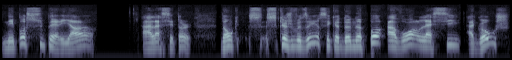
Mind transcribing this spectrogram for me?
n'est pas supérieure à la Sitter. Donc, ce que je veux dire, c'est que de ne pas avoir la scie à gauche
